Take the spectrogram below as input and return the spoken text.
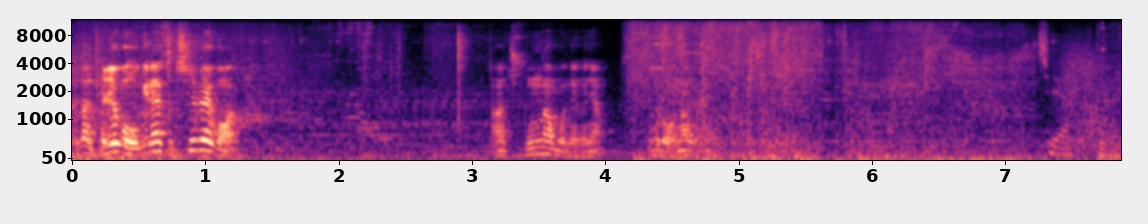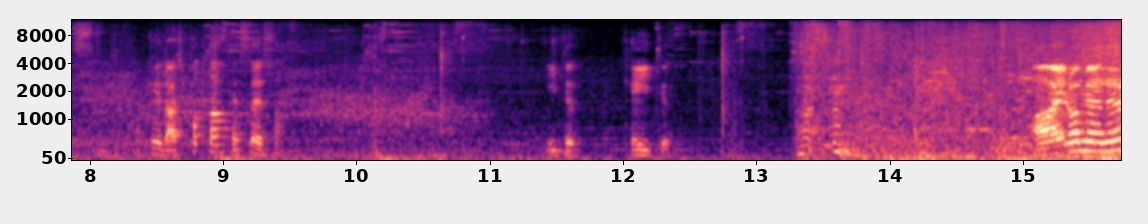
일단 데리고 오긴 했어 700원 아 죽었나 보네 그냥 죽으러 오나 보네. 오케이 나 컸다 됐어 됐어 이득 개이득 아 이러면은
